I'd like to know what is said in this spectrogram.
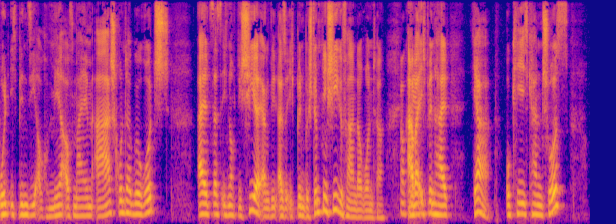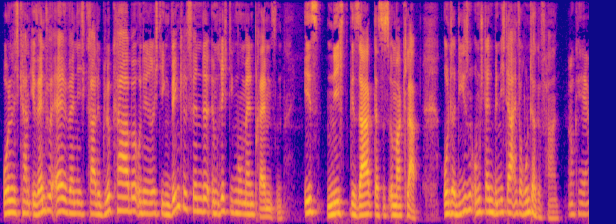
Und ich bin sie auch mehr auf meinem Arsch runtergerutscht. als dass ich noch die Skier irgendwie, also ich bin bestimmt nicht Ski gefahren darunter. Okay. Aber ich bin halt, ja, okay, ich kann einen Schuss und ich kann eventuell, wenn ich gerade Glück habe und den richtigen Winkel finde, im richtigen Moment bremsen. Ist nicht gesagt, dass es immer klappt. Unter diesen Umständen bin ich da einfach runtergefahren. Okay,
